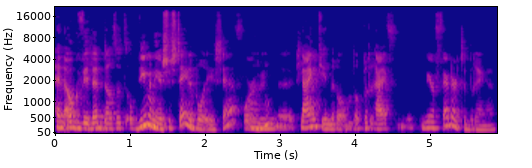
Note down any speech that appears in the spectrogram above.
En ook willen dat het op die manier sustainable is hè, voor Mhm. hun eh, kleinkinderen om dat bedrijf weer verder te brengen.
